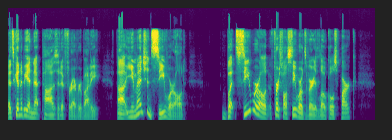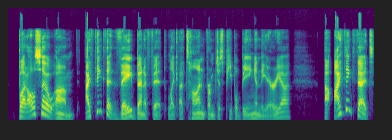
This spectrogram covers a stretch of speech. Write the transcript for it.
it's going to be a net positive for everybody. Uh you mentioned SeaWorld but SeaWorld, first of all, SeaWorld's a very locals park, but also um I think that they benefit like a ton from just people being in the area. I think that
